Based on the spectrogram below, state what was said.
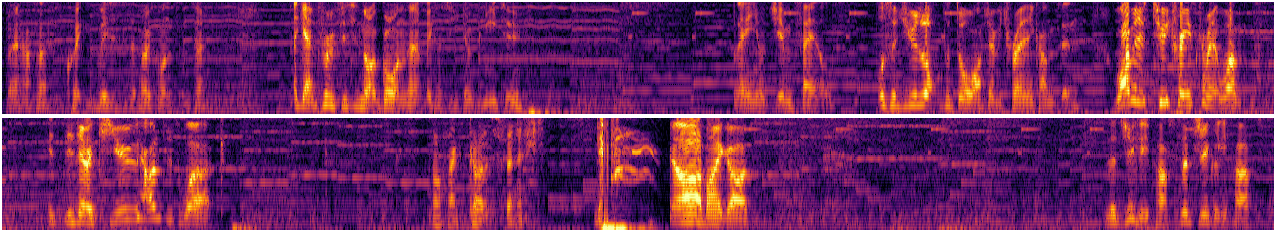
So I have a quick visit to the Pokemon Center. Again, proof this is not a gauntlet because you don't need to. Blaine, your gym fails. Also, do you lock the door after every trainer comes in? Why would there two trains coming at once? Is, is there a queue? How does this work? Oh, thank God it's finished. Oh my god. The Jigglypuffs, the Jigglypuffs.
